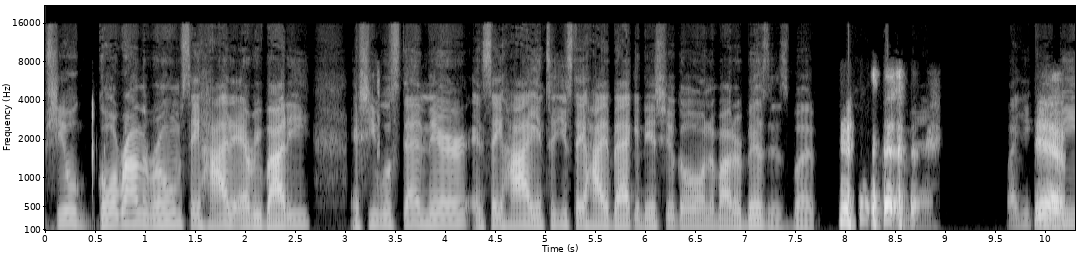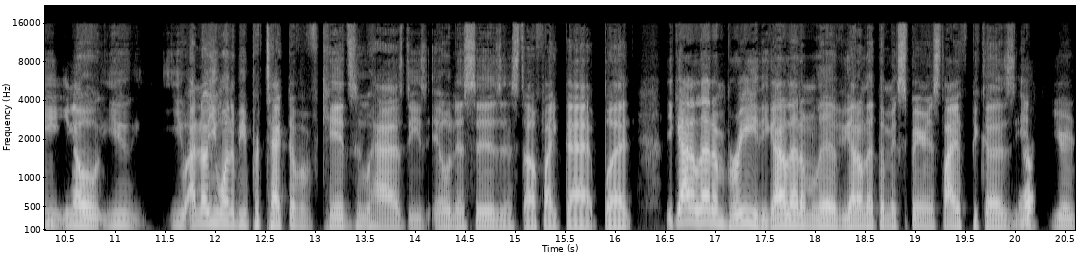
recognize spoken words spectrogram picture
she'll go around the room, say hi to everybody, and she will stand there and say hi until you say hi back, and then she'll go on about her business. But man, like you can't Yeah. be, you know, you you I know you want to be protective of kids who has these illnesses and stuff like that, but you gotta let them breathe. You gotta let them live. You gotta let them experience life because Yep. you're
